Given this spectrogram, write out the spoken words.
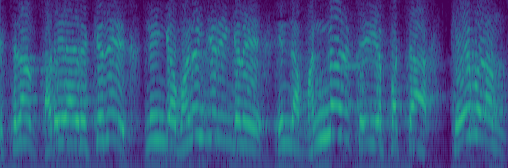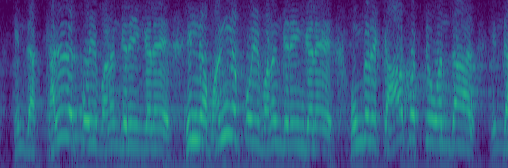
இஸ்லாம் தடையா இருக்குது நீங்க வணங்குறீங்களே இந்த மண்ணால் செய்யப்பட்ட கேவலம் இந்த கல்ல போய் வணங்குறீங்களே இந்த மண்ணை போய் வணங்குறீங்களே உங்களுக்கு ஆபத்து வந்தால் இந்த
